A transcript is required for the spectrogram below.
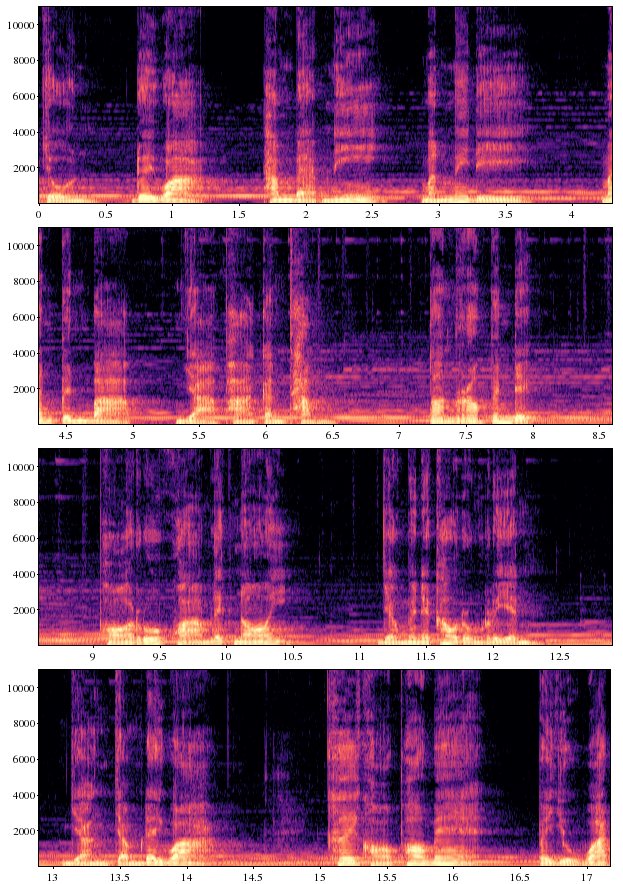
โจรด้วยว่าทำแบบนี้มันไม่ดี มันเป็นบาปอย่าพากันทำตอนเราเป็นเด็ก พอรู้ความเล็กน้อย ยังไม่ได้เข้าโรงเรียน ยังจำได้ว่า เคยขอพ่อแม่ไปอยู่วัด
